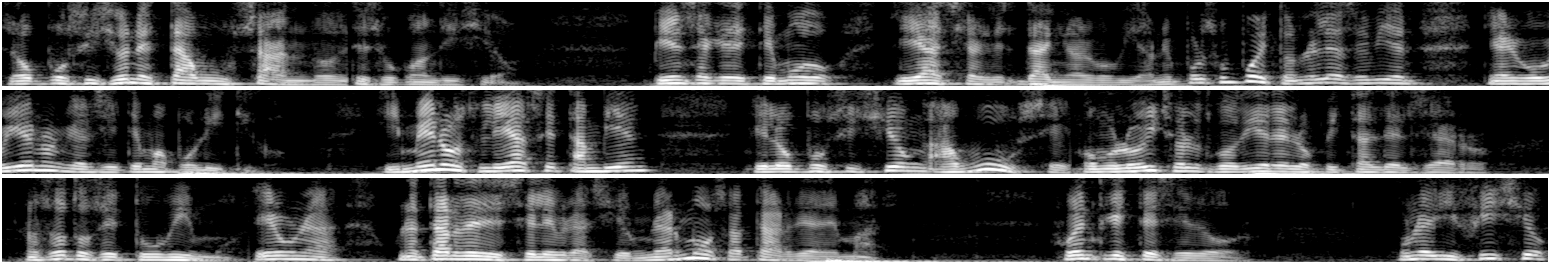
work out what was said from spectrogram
La oposición está abusando de su condición. Piensa que de este modo le hace daño al gobierno. Y por supuesto no le hace bien ni al gobierno ni al sistema político y menos le hace también que la oposición abuse, como lo hizo el otro día en el Hospital del Cerro. Nosotros estuvimos. Era una, una tarde de celebración, una hermosa tarde además. Fue entristecedor. Un edificio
